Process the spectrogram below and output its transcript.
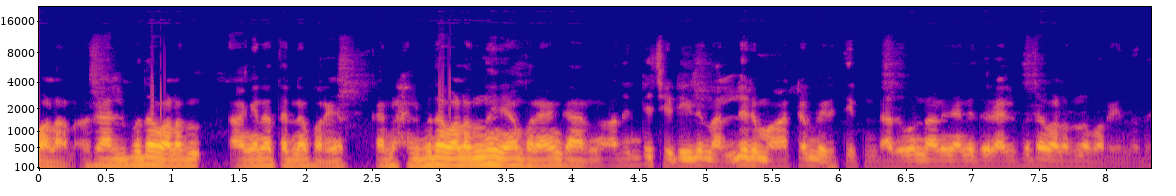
വളമാണ് ഒരു അത്ഭുത വളം അങ്ങനെ തന്നെ പറയാം. കാരണം അത്ഭുത വളം എന്ന് ഞാൻ പറയാൻ കാരണം അതിന്റെ ചെടിയിൽ നല്ലൊരു മാറ്റം വരുത്തിയിട്ടുണ്ട്. അതുകൊണ്ടാണ് ഞാൻ ഇതൊരു അത്ഭുത വളം എന്ന് പറയുന്നത്.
